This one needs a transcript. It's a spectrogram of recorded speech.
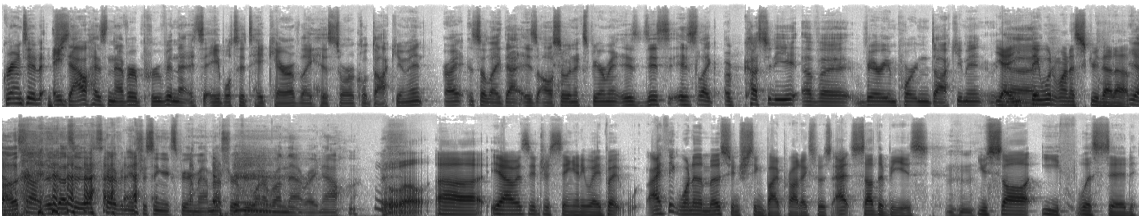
Granted, a DAO has never proven that it's able to take care of like historical document, right? So like that is also an experiment. Is this is like a custody of a very important document? Yeah, uh, they wouldn't want to screw that up. Yeah, huh? that's not that's, a, that's kind of an interesting experiment. I'm not sure if we want to run that right now. well, uh, yeah, it was interesting anyway. But I think one of the most interesting byproducts was at Sotheby's. Mm-hmm. You saw ETH listed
